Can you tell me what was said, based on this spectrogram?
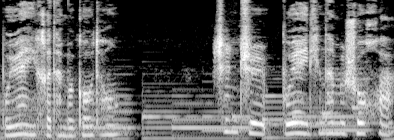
不愿意和他们沟通，甚至不愿意听他们说话。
